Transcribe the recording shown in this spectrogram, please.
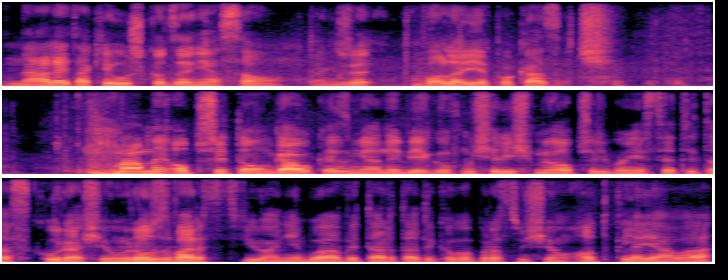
no ale takie uszkodzenia są, także wolę je pokazać. Mamy oprzytą gałkę zmiany biegów. Musieliśmy oprzeć, bo niestety ta skóra się rozwarstwiła. Nie była wytarta, tylko po prostu się odklejała.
